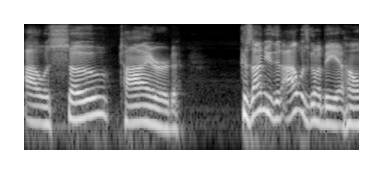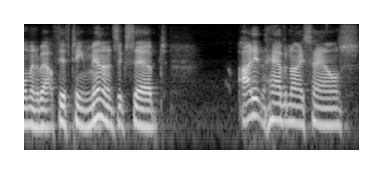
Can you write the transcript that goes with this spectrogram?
I was so tired because I knew that I was going to be at home in about 15 minutes, except I didn't have a nice house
